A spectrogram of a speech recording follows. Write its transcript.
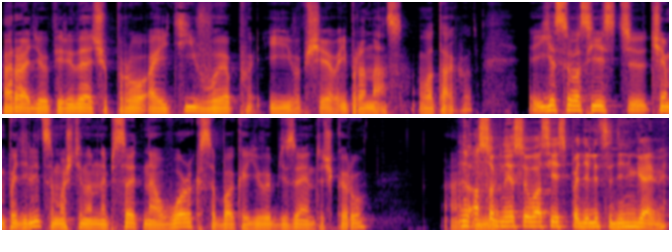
радиопередачу про IT, веб и вообще и про нас. Вот так вот. Если у вас есть э, чем поделиться, можете нам написать на work.sobaka.uwebdesign.ru А, Ну, особенно если у вас есть поделиться деньгами.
